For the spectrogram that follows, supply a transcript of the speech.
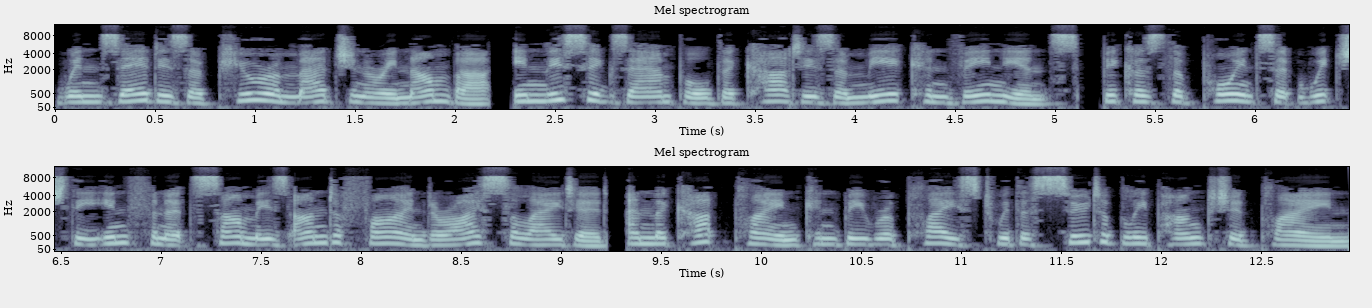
when z is a pure imaginary number. In this example the cut is a mere convenience, because the points at which the infinite sum is undefined are isolated, and the cut plane can be replaced with a suitably punctured plane.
